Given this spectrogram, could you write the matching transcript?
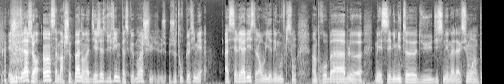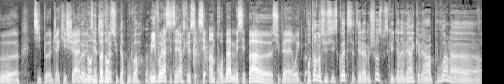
et j'étais là, genre, un, ça marche pas dans la diégèse du film parce que moi, je, suis, je, je trouve que le film est assez réaliste. Alors oui, il y a des moves qui sont improbables, euh, mais c'est limite euh, du, du cinéma d'action un peu euh, type Jackie Chan. Ouais, mais on n'est pas dans le super pouvoir quoi. Oui, voilà, c'est-à-dire que c'est improbable, mais c'est pas euh, super héroïque. Quoi. Pourtant, dans Suicide Squad, c'était la même chose parce qu'il y en avait un qui avait un pouvoir là.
